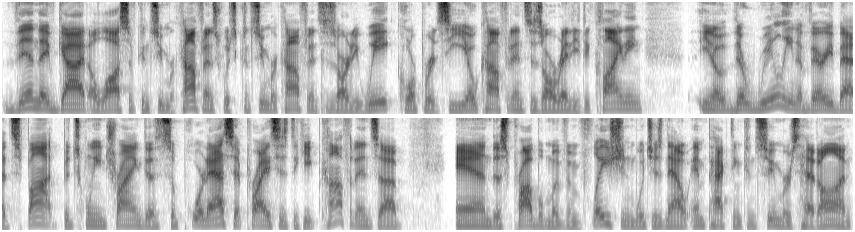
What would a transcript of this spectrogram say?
Then they've got a loss of consumer confidence, which consumer confidence is already weak. Corporate CEO confidence is already declining. You know, they're really in a very bad spot between trying to support asset prices to keep confidence up and this problem of inflation, which is now impacting consumers head on.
